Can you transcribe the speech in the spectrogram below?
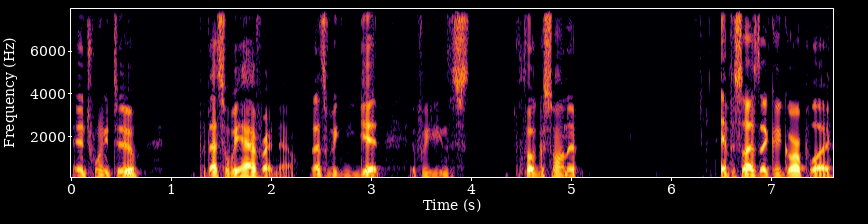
in 22. But that's what we have right now. That's what we can get if we can just focus on it, emphasize that good guard play.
